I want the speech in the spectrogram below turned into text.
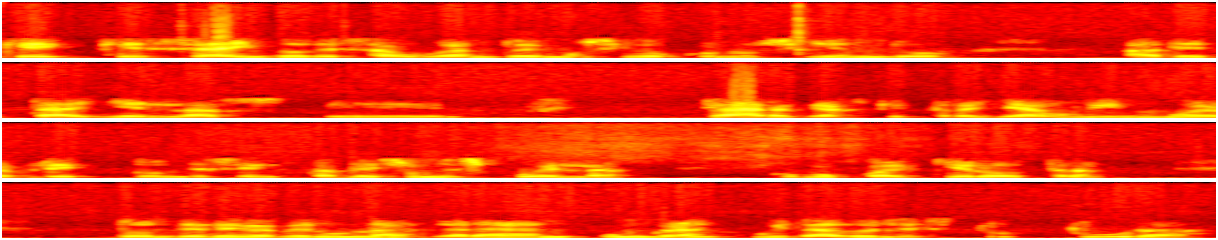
que, que, se ha ido desahogando hemos ido conociendo a detalle las eh, cargas que traía un inmueble donde se establece una escuela, como cualquier otra, donde debe haber una gran, un gran cuidado en la estructura,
